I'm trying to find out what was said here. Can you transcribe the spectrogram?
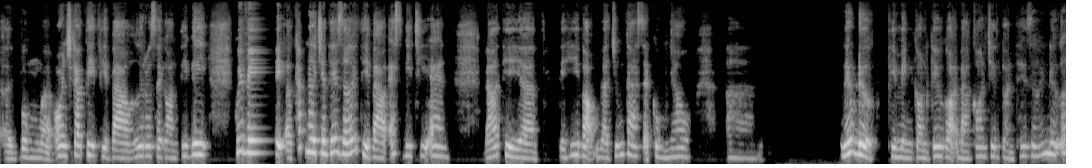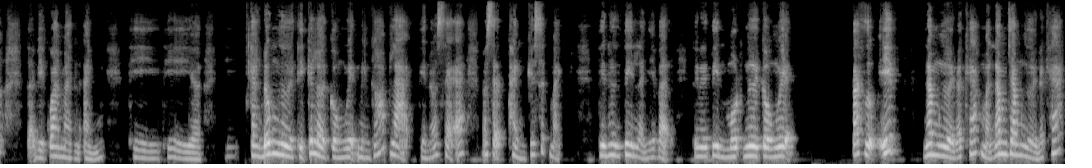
ở vùng uh, Orange County thì vào Little Sài Gòn TV. Quý vị ở khắp nơi trên thế giới thì vào SBTN. Đó thì uh, thì hy vọng là chúng ta sẽ cùng nhau uh, nếu được thì mình còn kêu gọi bà con trên toàn thế giới nữa tại vì qua màn ảnh thì thì càng đông người thì cái lời cầu nguyện mình góp lại thì nó sẽ nó sẽ thành cái sức mạnh Thiên Hương tin là như vậy. Thiên Hương tin một người cầu nguyện tác dụng ít, năm người nó khác mà 500 người nó khác.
